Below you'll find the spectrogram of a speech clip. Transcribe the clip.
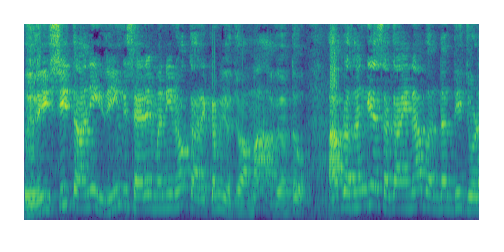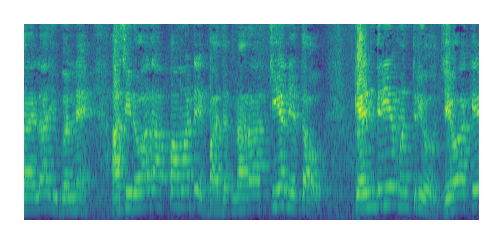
રિશિતાની રિંગ સેરેમનીનો કાર્યક્રમ યોજવામાં આવ્યો હતો. આ પ્રસંગે સગાઈના બંધનથી જોડાયેલા યુગલને આશીર્વાદ આપવા માટે ભાજપના રાષ્ટ્રીય નેતાઓ, કેન્દ્રીય મંત્રીઓ જેવા કે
